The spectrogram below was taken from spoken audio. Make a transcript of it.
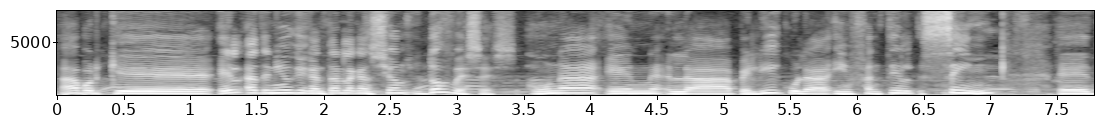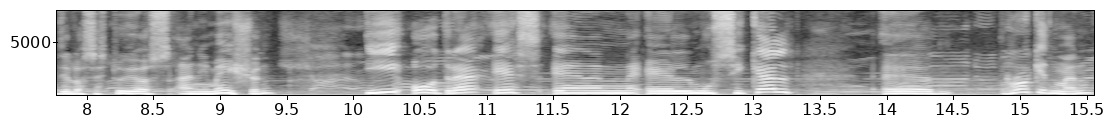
Ah, porque él ha tenido que cantar la canción dos veces. Una en la película infantil Sing eh, de los estudios Animation y otra es en el musical eh, Rocketman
